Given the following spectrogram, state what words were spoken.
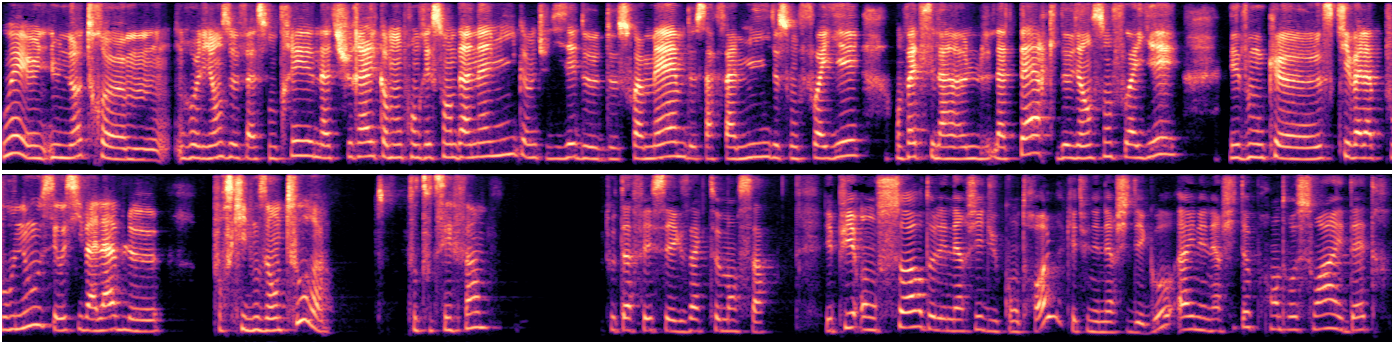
Ouais, une, autre euh, reliance de façon très naturelle, comme on prendrait soin d'un ami, comme tu disais, de, soi-même, de sa famille, de son foyer. En fait, c'est la, terre qui devient son foyer. Et donc, euh, ce qui est valable pour nous, c'est aussi valable euh, pour ce qui nous entoure, sous toutes ses formes. Tout à fait, c'est exactement ça. Et puis, on sort de l'énergie du contrôle, qui est une énergie d'ego, à une énergie de prendre soin et d'être,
